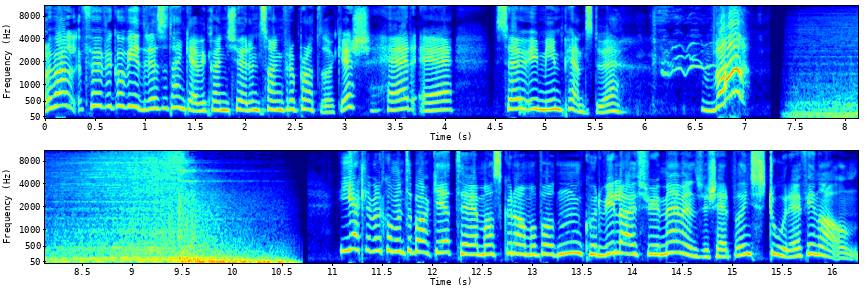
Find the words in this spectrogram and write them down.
Vel, før vi går videre, så tenker jeg vi kan kjøre en sang fra plata deres. Her er Sau i min penstue. Hva?! Hjertelig velkommen tilbake til Maskorama-podden, hvor vi livestreamer mens vi ser på den store finalen.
